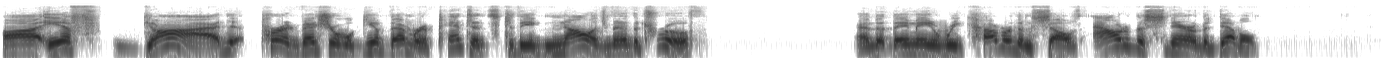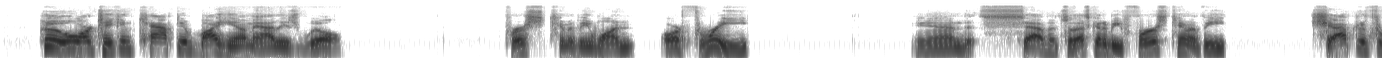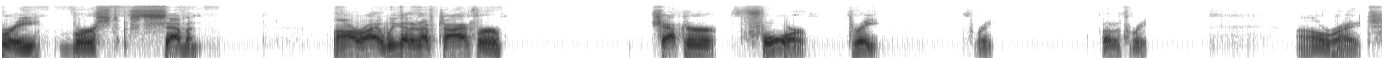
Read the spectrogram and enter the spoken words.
Uh, if God peradventure will give them repentance to the acknowledgement of the truth, and that they may recover themselves out of the snare of the devil, who are taken captive by him at his will. 1 Timothy 1 or 3 and 7. So that's going to be 1 Timothy chapter 3 verse 7. All right, we got enough time for chapter 4, 3. 3. Go to three. All right.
